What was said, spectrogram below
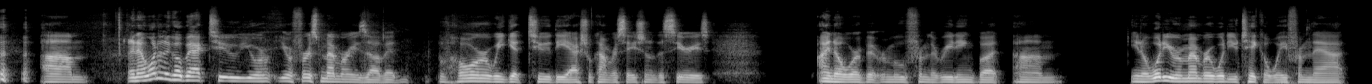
um, and I wanted to go back to your your first memories of it before we get to the actual conversation of the series. I know we're a bit removed from the reading, but um, you know, what do you remember? What do you take away from that?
